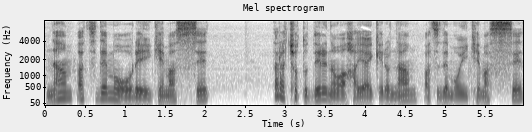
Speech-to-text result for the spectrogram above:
何発でも俺いけますせ。ただちょっと出るのは早いけど何発でもいけますせ。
